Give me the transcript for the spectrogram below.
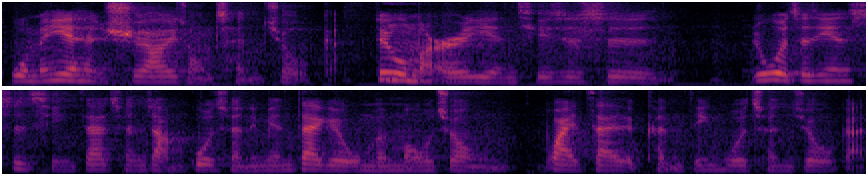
我们也很需要一种成就感。对我们而言，其实是如果这件事情在成长过程里面带给我们某种外在的肯定或成就感，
